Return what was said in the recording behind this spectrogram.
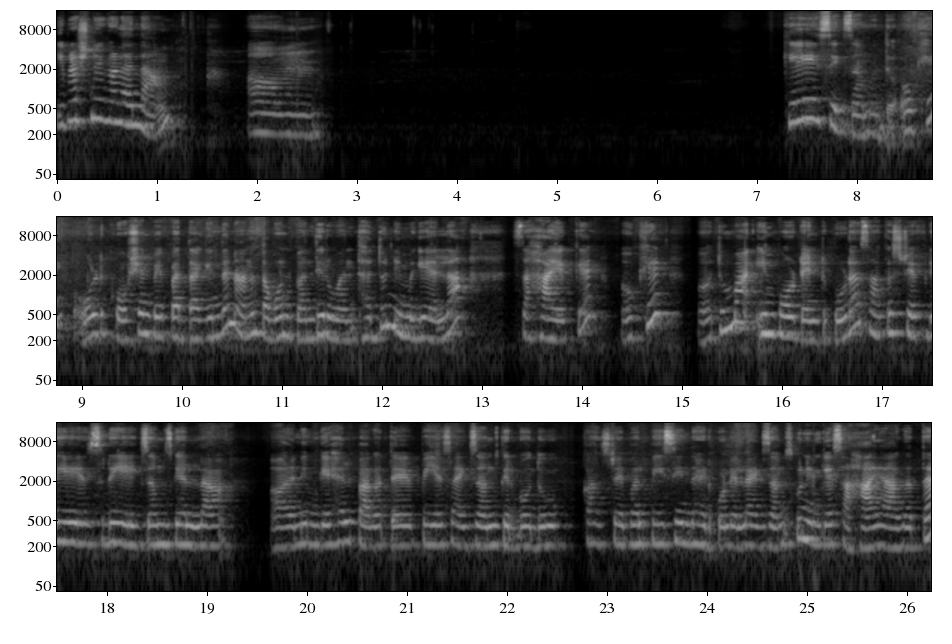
ಈ ಪ್ರಶ್ನೆಗಳೆಲ್ಲ ಕೆ ಎಸ್ ಎಕ್ಸಾಮದ್ದು ಓಕೆ ಓಲ್ಡ್ ಕ್ವಶನ್ ಪೇಪರ್ದಾಗಿಂದ ನಾನು ತಗೊಂಡು ಬಂದಿರುವಂಥದ್ದು ನಿಮಗೆ ಎಲ್ಲ ಸಹಾಯಕ್ಕೆ ಓಕೆ ತುಂಬ ಇಂಪಾರ್ಟೆಂಟ್ ಕೂಡ. ಸಾಕಷ್ಟು ಎಫ್ ಡಿ ಎಸ್ ಡಿ ಎಕ್ಸಾಮ್ಸ್ಗೆಲ್ಲ ನಿಮಗೆ ಹೆಲ್ಪ್ ಆಗುತ್ತೆ. ಪಿ ಎಸ್ ಐ ಎಕ್ಸಾಮ್ಸ್ಗಿರ್ಬೋದು ಕಾನ್ಸ್ಟೇಬಲ್ ಪಿ ಸಿಯಿಂದ ಹಿಡ್ಕೊಂಡು ಎಲ್ಲ ಎಕ್ಸಾಮ್ಸ್ಗೂ ನಿಮಗೆ ಸಹಾಯ ಆಗುತ್ತೆ.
